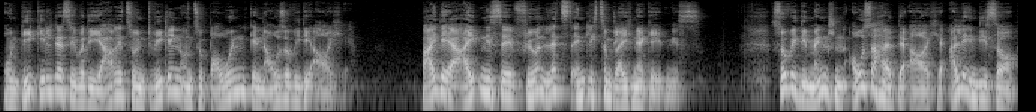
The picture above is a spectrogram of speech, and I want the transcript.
Und die gilt es über die Jahre zu entwickeln und zu bauen, genauso wie die Arche. Beide Ereignisse führen letztendlich zum gleichen Ergebnis. So wie die Menschen außerhalb der Arche alle in dieser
